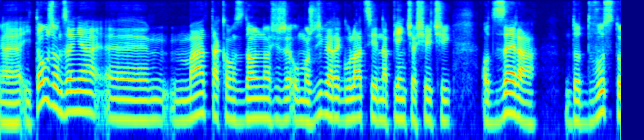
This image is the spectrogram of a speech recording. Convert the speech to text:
E, I to urządzenie e, ma taką zdolność, że umożliwia regulację napięcia sieci od 0 do 200,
